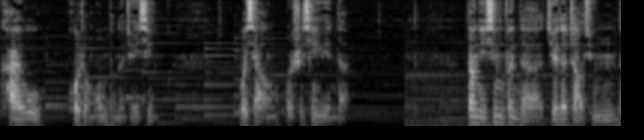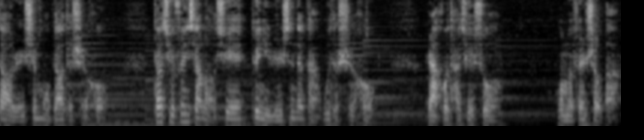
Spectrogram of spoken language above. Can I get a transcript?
开悟或者懵懂的觉醒。我想我是幸运的。当你兴奋的觉得找寻到人生目标的时候，当去分享老薛对你人生的感悟的时候，然后他却说：“我们分手吧。”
